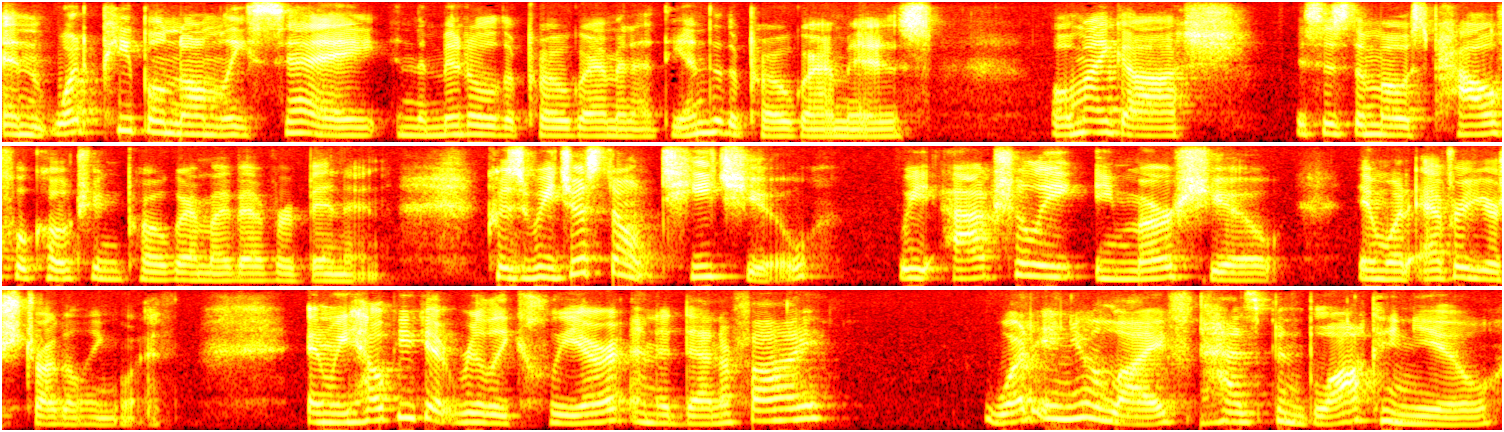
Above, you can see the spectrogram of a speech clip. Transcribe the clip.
And what people normally say in the middle of the program and at the end of the program is, oh my gosh, this is the most powerful coaching program I've ever been in. Because we just don't teach you, we actually immerse you in whatever you're struggling with. And we help you get really clear and identify what in your life has been blocking you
